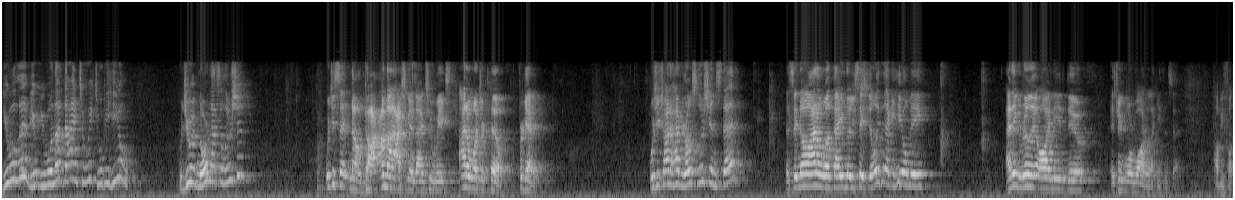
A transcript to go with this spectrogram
you will live. You, you will not die in two weeks. You will be healed. Would you ignore that solution? Would you say, no, doc, I'm not actually going to die in two weeks. I don't want your pill. Forget it. Would you try to have your own solution instead? And say, no, I don't want that, even though you say it's the only thing that can heal me. I think really all I need to do is drink more water, like Ethan said. I'll be fine.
